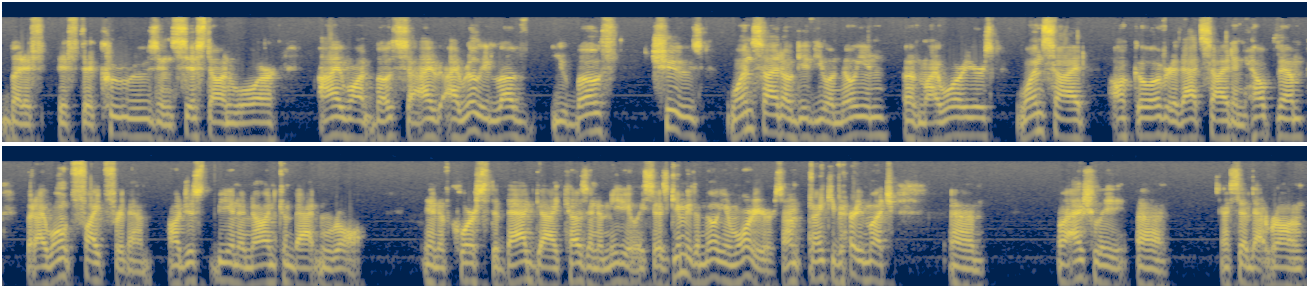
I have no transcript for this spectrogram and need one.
but if if the Kurus insist on war, I want both sides. I, I really love you both. Choose one side. I'll give you a million of my warriors. One side. I'll go over to that side and help them, but I won't fight for them. I'll just be in a non-combatant role. And of course, the bad guy cousin immediately says, "Give me the million warriors." I'm, thank you very much. Um, well, actually, uh, I said that wrong.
